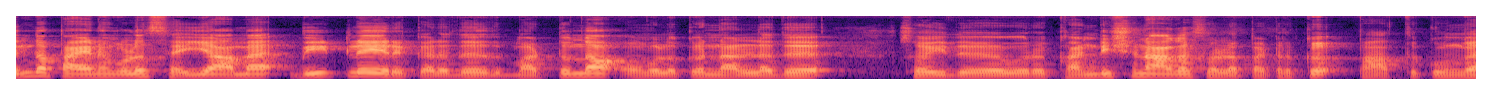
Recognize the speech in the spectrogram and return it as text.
எந்த பயணங்களும் செய்யாமல் வீட்டிலே இருக்கிறது மட்டும்தான் உங்களுக்கு நல்லது. ஸோ இது ஒரு கண்டிஷனாக சொல்லப்பட்டிருக்கு. பார்த்துக்குங்க.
